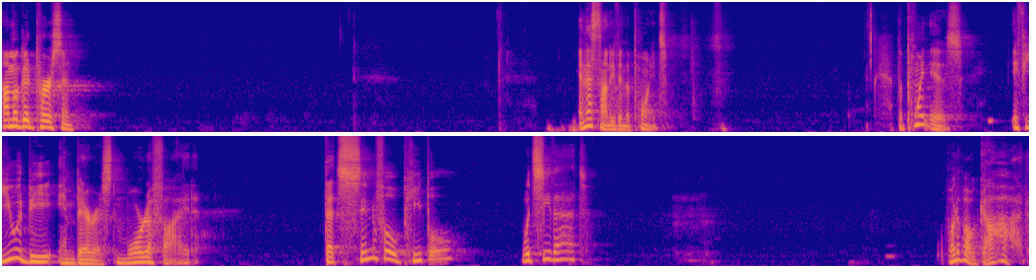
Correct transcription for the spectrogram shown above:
I'm a good person? And that's not even the point. The point is, if you would be embarrassed, mortified, that sinful people would see that, what about God?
